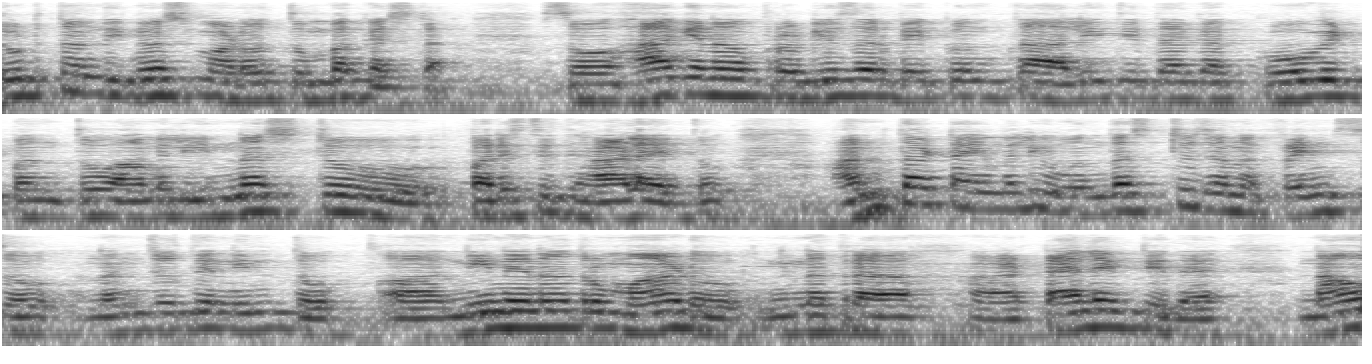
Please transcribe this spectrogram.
ದುಡ್ಡು ತಂದು ಇನ್ವೆಸ್ಟ್ ಮಾಡೋದು ತುಂಬಾ ಕಷ್ಟ. ಸೊ ಹಾಗೆ ನಾವು ಪ್ರೊಡ್ಯೂಸರ್ ಬೇಕು ಅಂತ ಅಲಿತಿದ್ದಾಗ ಕೋವಿಡ್ ಬಂತು, ಆಮೇಲೆ ಇನ್ನಷ್ಟು ಪರಿಸ್ಥಿತಿ ಹಾಳಾಯ್ತು. ಅಂತ ಟೈಮಲ್ಲಿ ಒಂದಷ್ಟು ಜನ ಫ್ರೆಂಡ್ಸು ನನ್ನ ಜೊತೆ ನಿಂತು ನೀನೇನಾದ್ರೂ ಮಾಡು ನಿನ್ನ ಹತ್ರ ಟ್ಯಾಲೆಂಟ್ ಇದೆ, ನಾವು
